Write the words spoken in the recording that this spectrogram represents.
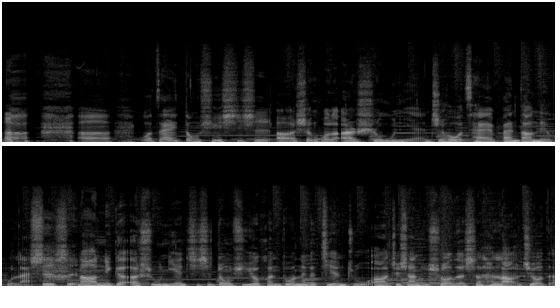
呃，我在东区其实呃生活了二十五年之后，我才搬到内湖来。是是。然后那个二十五年，其实东区有很多那个建筑啊，就像你说的，是很老旧的。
